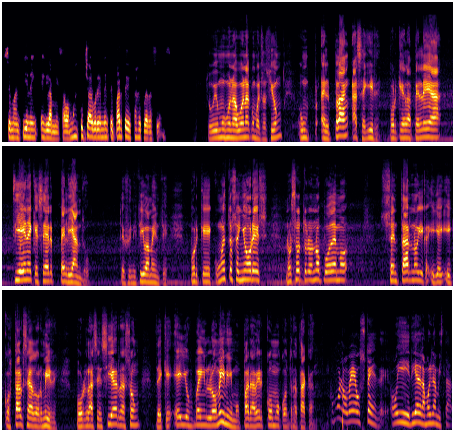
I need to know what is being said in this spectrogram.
se mantienen en la mesa. Vamos a escuchar brevemente parte de estas declaraciones. Tuvimos una buena conversación, el plan a seguir, porque la pelea tiene que ser peleando, definitivamente. Porque con estos señores nosotros no podemos sentarnos y, y, costarse a dormir, por la sencilla razón de que ellos ven lo mínimo para ver cómo contraatacan. ¿Cómo lo ve usted hoy, Día del Amor y la Amistad?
